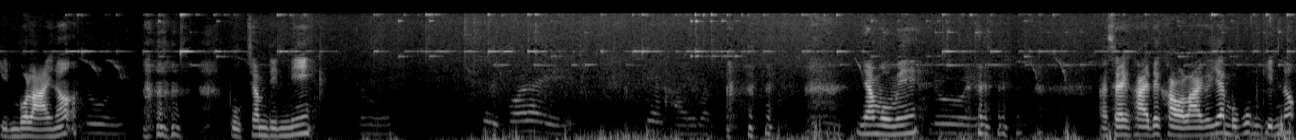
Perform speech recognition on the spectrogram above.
ดินโบหลายเนาะ โดยปลูกชำดินนี้ โดยปลูกเพราะอะไรแก้ไขแบบยามโมมีโดย อาศัยขายแต่ข้าวหลายก็ยันบ่กุ้มกินเนาะ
